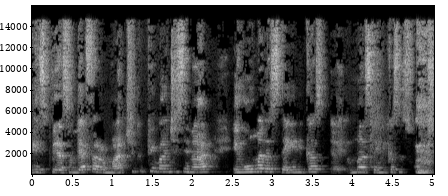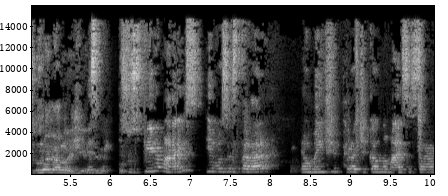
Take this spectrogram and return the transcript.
respiração diafragmática que vai te ensinar em uma das técnicas, eh, uma das técnicas dos cursos. Uma analogia. Suspira mais e você estará realmente praticando mais essa.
